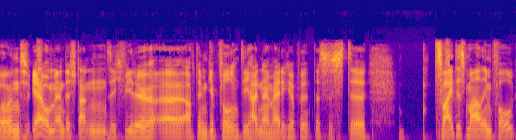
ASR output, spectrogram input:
Und ja, am Ende standen sich wieder äh, auf dem Gipfel die Heidenheim Heideköpfe. Das ist äh, zweites Mal im Volk,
